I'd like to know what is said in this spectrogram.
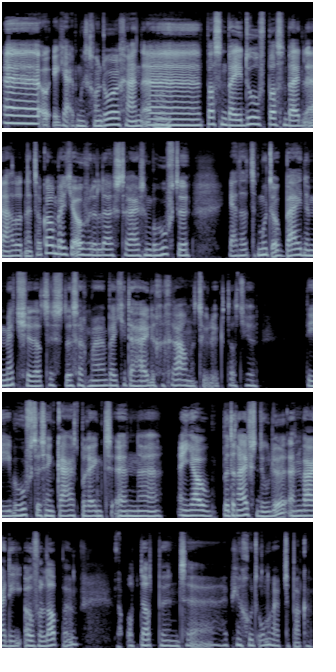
Oh, ja, ik moet gewoon doorgaan. Eh, Passend bij je doel of passend bij, uh, hadden we het net ook al een beetje over de luisteraars en behoeften. Ja, dat moet ook beide matchen. Dat is de, zeg maar een beetje de heilige graal natuurlijk. Dat je die behoeftes in kaart brengt en, uh, en jouw bedrijfsdoelen en waar die overlappen. Ja. Op dat punt uh, heb je een goed onderwerp te pakken.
